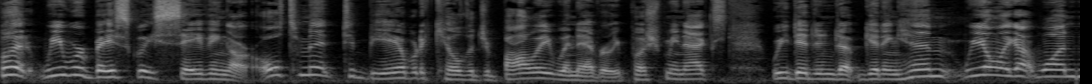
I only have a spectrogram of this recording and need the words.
But we were basically saving our ultimate to be able to kill the Jabali whenever he pushed me next. We did end up getting him. We only got one,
